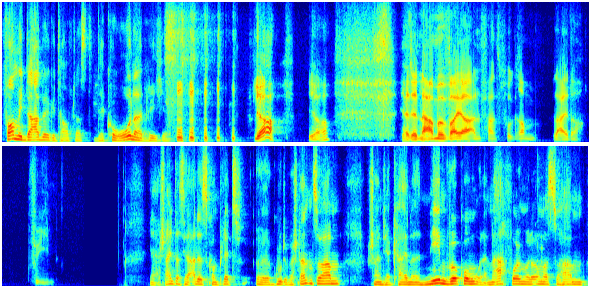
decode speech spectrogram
formidabel getauft hast, der Corona-Grieche. ja, ja. Ja, der Name war ja Anfangsprogramm, leider, für ihn. Ja, er scheint das ja alles komplett äh, gut überstanden zu haben. Scheint ja keine Nebenwirkungen oder Nachfolgen oder irgendwas zu haben.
